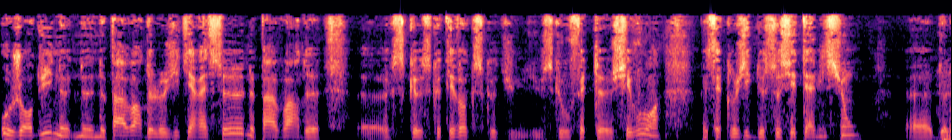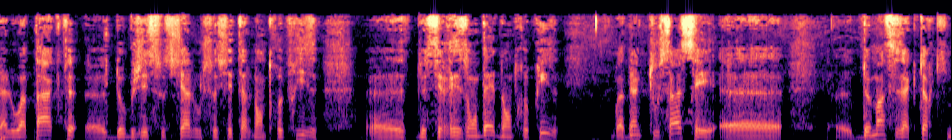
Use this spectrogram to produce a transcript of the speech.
Aujourd'hui, ne, ne, ne, pas avoir de logique RSE, ne pas avoir de euh, ce que ce que évoques, ce que tu ce que vous faites chez vous, hein, mais cette logique de société à mission, euh, de la loi Pacte, euh, d'objet social ou sociétal d'entreprise, euh, de ces raisons d'être d'entreprise. On voit bien que tout ça, c'est demain ces acteurs qui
